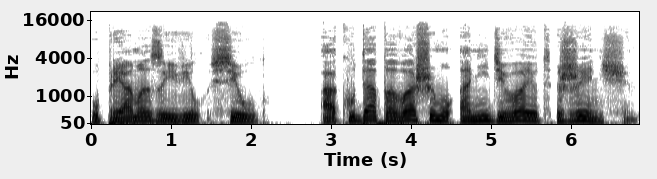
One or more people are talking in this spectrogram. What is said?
упрямо заявил Сеул. А куда, по-вашему, они девают женщин?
